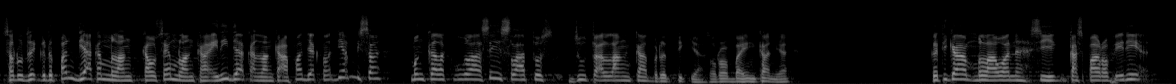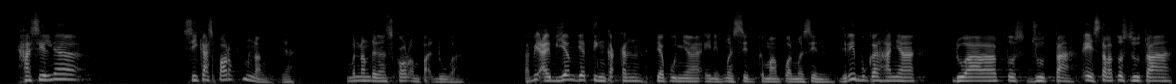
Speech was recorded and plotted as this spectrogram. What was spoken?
satu detik ke depan dia akan melangkah, saya melangkah ini dia akan langkah apa, dia, akan, dia bisa mengkalkulasi 100 juta langkah per detik ya. Saudara bayangkan ya, ketika melawan si Kasparov ini hasilnya si Kasparov menang ya. Menang dengan skor 4-2. Tapi IBM dia tingkatkan dia punya ini mesin kemampuan mesin. Jadi bukan hanya 200 juta eh 100 juta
